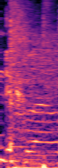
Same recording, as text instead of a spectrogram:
underclothes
